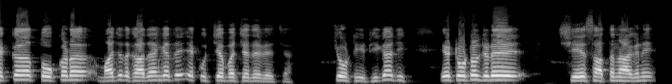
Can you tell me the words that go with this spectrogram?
ਇੱਕ ਤੋਕੜ ਮੱਝ ਦਿਖਾ ਦਿਆਂਗੇ ਤੇ ਇੱਕ ਉੱਚੇ ਬੱਚੇ ਦੇ ਵਿੱਚ ਝੋਟੀ, ਠੀਕ ਆ ਜੀ। ਇਹ ਟੋਟਲ ਜਿਹੜੇ 6-7 ਨਾਗ ਨੇ,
